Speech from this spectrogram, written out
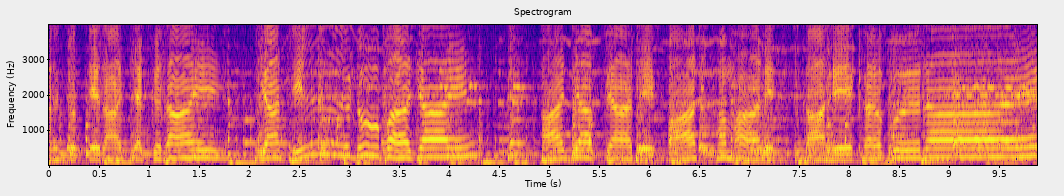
सर जो तेरा चकराए या दिल डूबा जाए। आजा प्यारे पास हमारे, काहे घबराए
